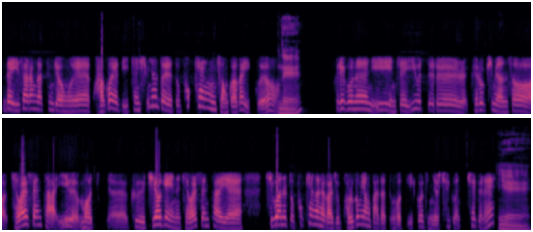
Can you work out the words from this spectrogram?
근데 이 사람 같은 경우에 과거에도 2010년도에도 폭행 전과가 있고요. 네. 그리고는 이 이제 이웃들을 괴롭히면서 재활센터 이 뭐 그 지역에 있는 재활센터에 직원을 또 폭행을 해가지고 벌금형 받았던 것도 있거든요. 최근 최근에. 예.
